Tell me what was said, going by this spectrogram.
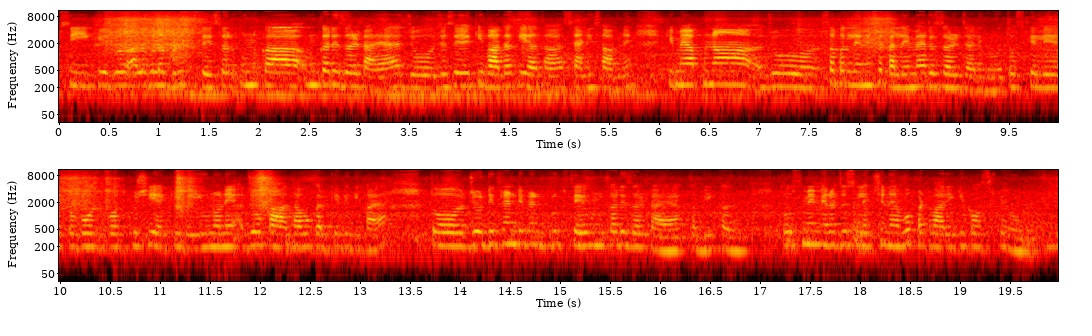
ग्रुप सी के जो अलग अलग ग्रुप थे सर उनका उनका रिज़ल्ट आया है, जो जैसे कि वादा किया था सैनी साहब ने कि मैं अपना जो शपथ लेने से पहले मैं रिज़ल्ट जारी करूँ। तो उसके लिए तो बहुत बहुत खुशी है कि भाई उन्होंने जो कहा था वो करके भी दिखाया। तो जो डिफरेंट डिफरेंट ग्रुप थे, उनका रिज़ल्ट आया कभी कल। तो उसमें मेरा जो सिलेक्शन है, वो पटवारी की पोस्ट पे हो गई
